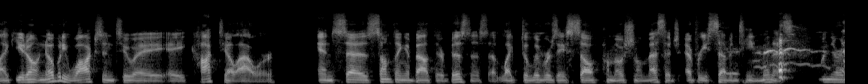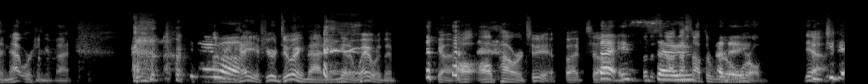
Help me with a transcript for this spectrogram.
like you don't nobody walks into a, a cocktail hour and says something about their business that like delivers a self-promotional message every 17 minutes when they're at a networking event I mean, hey, if you're doing that and you can get away with it, yeah, all, all power to you. But um, That is but it's not, that's not the funny. real world. Yeah, Do you know-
